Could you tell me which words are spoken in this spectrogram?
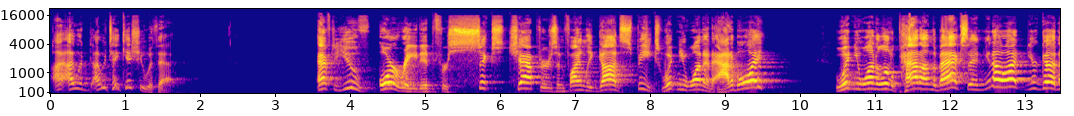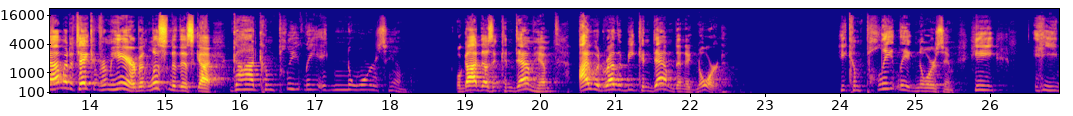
I, I, would, I would take issue with that. After you've orated for six chapters and finally God speaks, wouldn't you want an attaboy? Wouldn't you want a little pat on the back saying, you know what, you're good, I'm going to take it from here, but listen to this guy. God completely ignores him. Well, God doesn't condemn him. I would rather be condemned than ignored. He completely ignores him. He, he,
